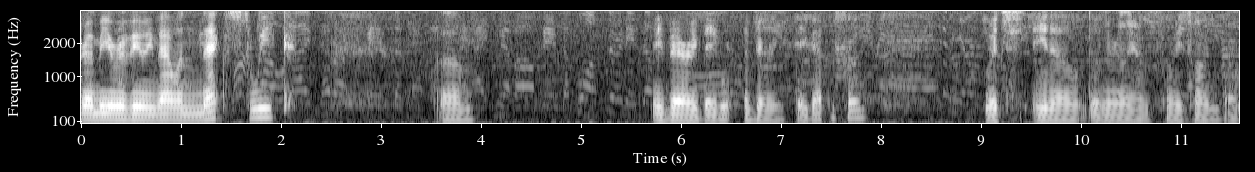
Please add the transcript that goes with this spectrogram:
we're gonna be reviewing that one next week. Um, a very big, a very big episode, which you know doesn't really have a story song, but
